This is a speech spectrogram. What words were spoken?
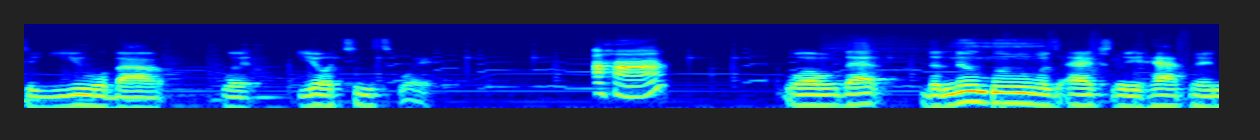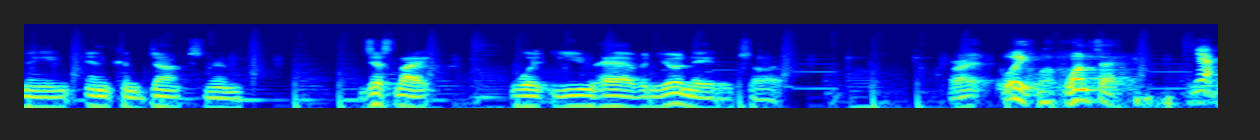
to you about with your T square? uh-huh. Well, that the new moon was actually happening in conjunction, just like what you have in your natal chart. Right? Wait, one second. Yeah.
